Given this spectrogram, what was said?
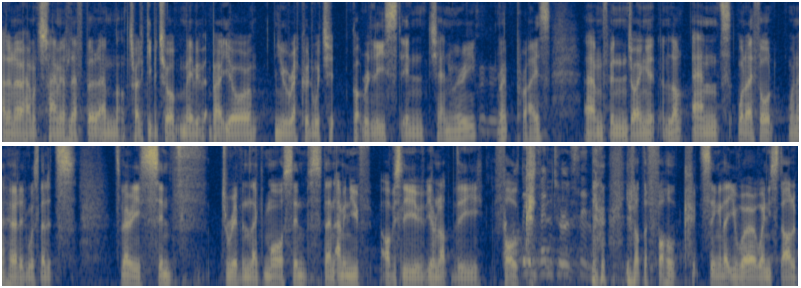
I don't know how much time we have left, but um, I'll try to keep it short. Maybe about your new record, which got released in January, right? Prize. Um, I've been enjoying it a lot. And what I thought when I heard it was that it's it's very synth driven, like more synths than. I mean, you've obviously you- you're not the folk. the inventor of synth. you're not the folk singer that you were when you started.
